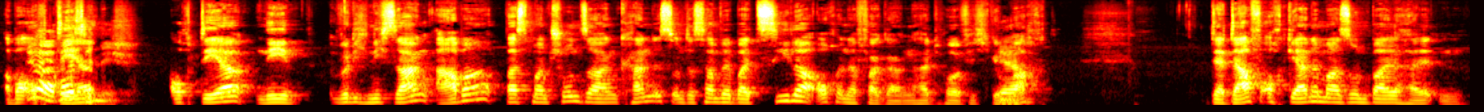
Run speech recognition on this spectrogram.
Aber auch ja, der, auch der, nee, würde ich nicht sagen. Aber was man schon sagen kann, ist, und das haben wir bei Zieler auch in der Vergangenheit häufig gemacht, ja. der darf auch gerne mal so einen Ball halten.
